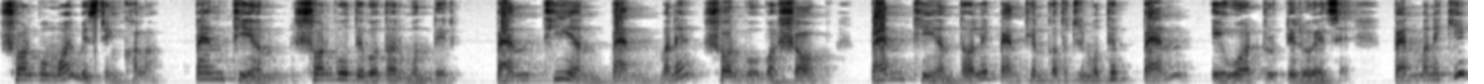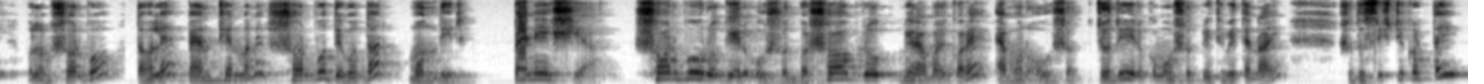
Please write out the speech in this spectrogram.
সর্বময় বিশৃঙ্খলা প্যান্থিয়ন সর্বদেবতার মন্দির প্যান্থিয়ান প্যান মানে সর্ব বা সব প্যান্থিয়ন তাহলে প্যান্থিয়ন কথাটির মধ্যে? প্যান এই ওয়ার্ড রুটে রয়েছে। প্যান মানে কি? বললাম সর্ব, তাহলে প্যান্থিয়ন মানে সর্বদেবতার মন্দির। প্যানেশিয়া সর্বরোগের ঔষধ বা সব রোগ নিরাময় করে এমন ঔষধ। যদিও এরকম ঔষধ পৃথিবীতে নাই, শুধু সৃষ্টিকর্তাই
